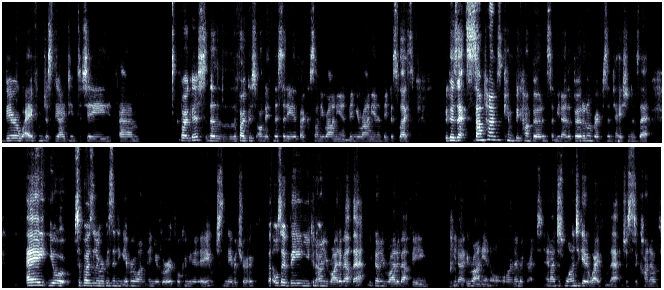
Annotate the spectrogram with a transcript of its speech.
veer away from just the identity um, focus, the the focus on ethnicity, the focus on Iranian, being Iranian and being displaced, because that sometimes can become burdensome. You know, the burden of representation is that a you're supposedly representing everyone in your group or community, which is never true but also b you can only write about that you can only write about being you know iranian or, or an immigrant and i just wanted to get away from that just to kind of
